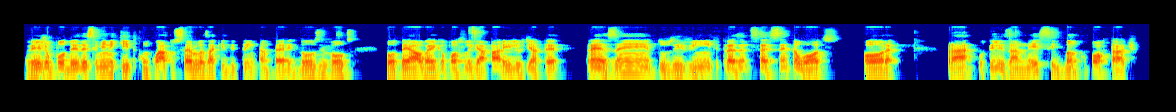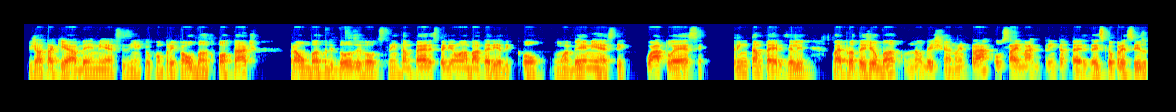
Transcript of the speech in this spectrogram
veja o poder desse mini kit. Com quatro células aqui de 30 amperes, 12 volts, vou ter algo aí que eu posso ligar aparelhos de até 320, 360 watts hora para utilizar nesse banco portátil. Já está aqui a BMSzinha que eu comprei para o banco portátil. Para um banco de 12 volts, 30 amperes, peguei uma bateria de ou uma BMS 4S, 30 amperes. Ele vai proteger o banco, não deixando entrar ou sair mais de 30 amperes. É isso que eu preciso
